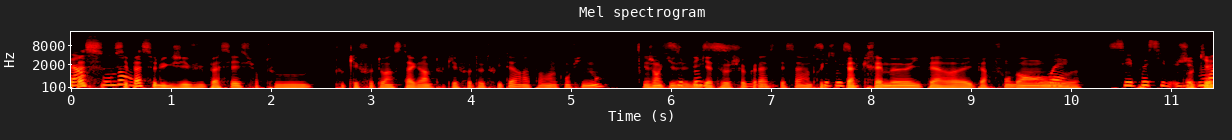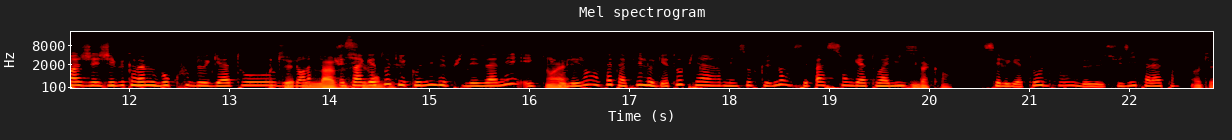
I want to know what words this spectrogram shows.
pas, c'est pas celui que j'ai vu passer sur tout- toutes les photos Instagram, toutes les photos Twitter là pendant le confinement? Les gens qui faisaient des gâteaux au chocolat, c'était ça Un truc hyper possible. crémeux, hyper, euh, hyper fondant ou, Ouais. C'est possible. Je-. Moi, j'ai vu quand même beaucoup de gâteaux de ce genre-là. là, c'est un gâteau vendu. qui est connu depuis des années et que Ouais. les gens en fait appelaient le gâteau Pierre Hermé. Sauf que non, c'est pas son gâteau à lui. D'accord, C'est le gâteau donc de Suzy Palatin. ok.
